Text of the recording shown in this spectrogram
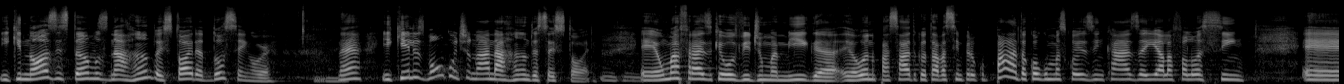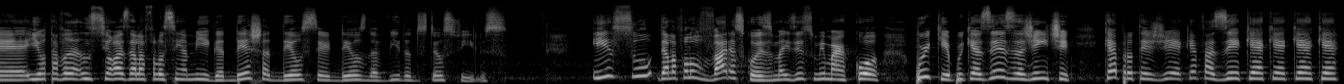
E que nós estamos narrando a história do Senhor. Né? E que eles vão continuar narrando essa história. É uma frase que eu ouvi de uma amiga é, o ano passado que eu estava assim preocupada com algumas coisas em casa e ela falou assim é, e eu estava ansiosa. Ela falou assim, amiga, deixa Deus ser Deus da vida dos teus filhos. Isso, ela falou várias coisas, mas isso me marcou. Por quê? Porque às vezes a gente quer proteger, quer fazer, quer, quer, quer, quer,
